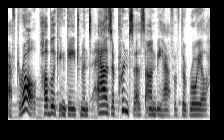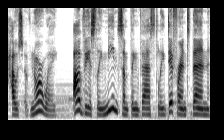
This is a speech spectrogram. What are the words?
After all, public engagements as a princess on behalf of the royal house of Norway obviously means something vastly different than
